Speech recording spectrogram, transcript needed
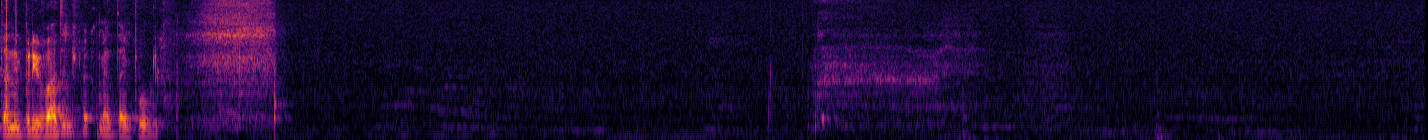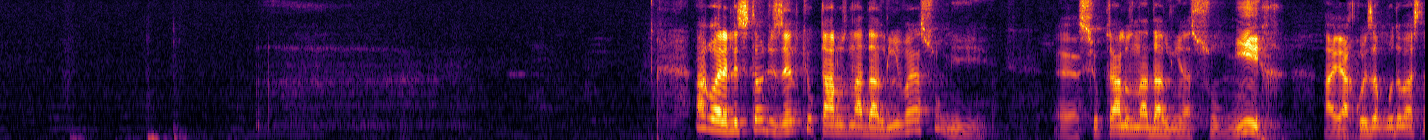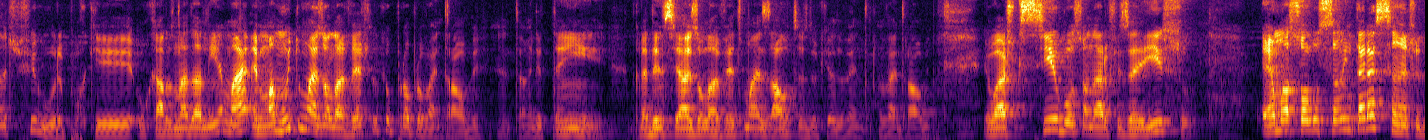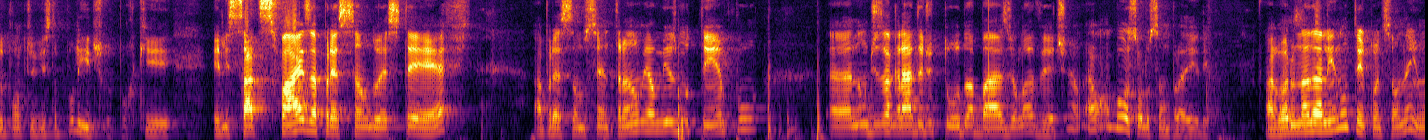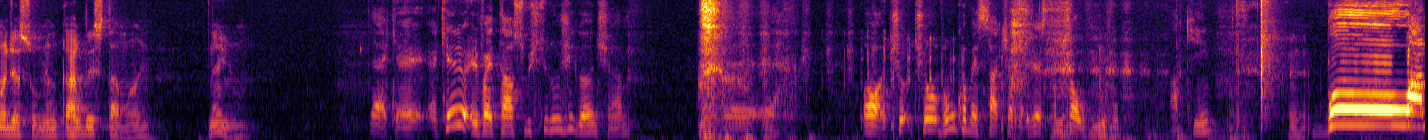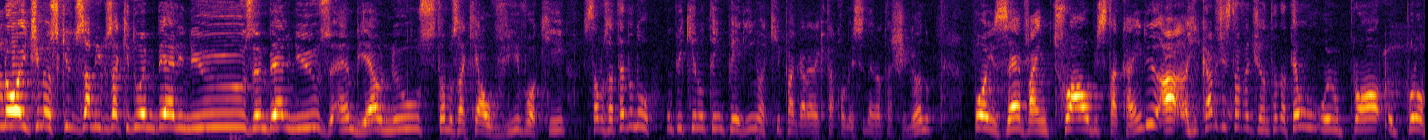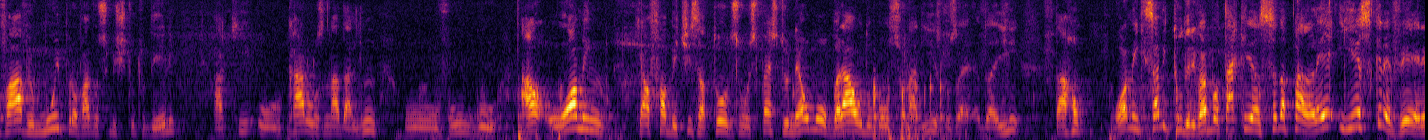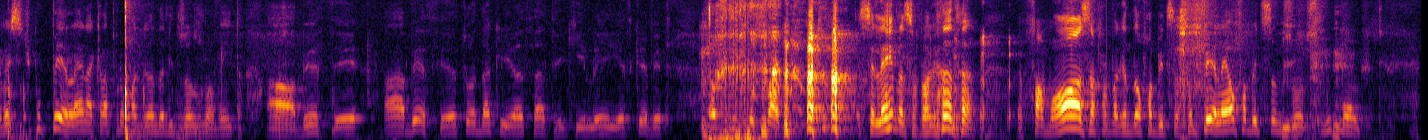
comentando em privado, a gente vai comentar em público. Agora, eles estão dizendo que o Carlos Nadalim vai assumir. É, se o Carlos Nadalim assumir, aí a coisa muda bastante de figura, porque o Carlos Nadalim é, mais, é muito mais Olavete do que o próprio Weintraub. Então ele tem credenciais Olavete mais altas do que a do Weintraub. Eu acho que se o Bolsonaro fizer isso, é uma solução interessante do ponto de vista político, porque ele satisfaz a pressão do STF, a pressão do Centrão e ao mesmo tempo uh, não desagrada de todo a base Olavete. É, é uma boa solução para ele. Agora o Nadalim não tem condição nenhuma de assumir um cargo desse tamanho. Nenhum. É, que, é, é que ele vai estar substituindo um gigante, né? é, é. Ó, deixa, deixa, vamos começar, que já, já estamos ao vivo aqui. Boa noite, meus queridos amigos aqui do MBL News, MBL News, MBL News. Estamos aqui ao vivo aqui. Estamos até dando um pequeno temperinho aqui pra galera que tá começando, a galera tá chegando. Pois é, Weintraub está caindo. A Ricardo já estava adiantando até o, o, pro, o provável, muito provável substituto dele. Aqui o Carlos Nadalim, o vulgo, o homem que alfabetiza todos, uma espécie do Neo Mobral do bolsonarismo, daí Tá? O homem que sabe tudo, ele vai botar a criançada pra ler e escrever. Ele vai ser tipo Pelé naquela propaganda ali dos anos 90. ABC, ABC, toda criança tem que ler e escrever. É o seguinte, pessoal. você lembra dessa propaganda? A famosa propaganda da alfabetização. Pelé alfabetizando os outros. Muito bom.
